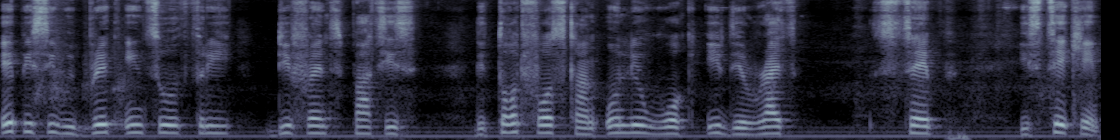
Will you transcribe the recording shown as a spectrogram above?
APC will break into three different parties. The third force can only work if the right step is taken.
